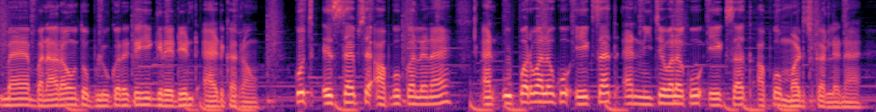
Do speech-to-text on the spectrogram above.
मैं बना रहा हूँ तो ब्लू कलर के ही ग्रेडियंट ऐड कर रहा हूँ। कुछ इस टाइप से आपको कर लेना है एंड ऊपर वालों को एक साथ एंड नीचे वालों को एक साथ आपको मर्ज कर लेना है।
